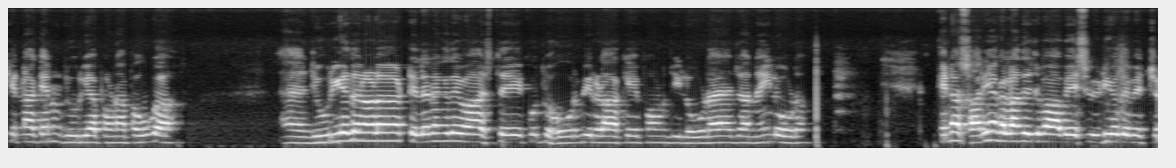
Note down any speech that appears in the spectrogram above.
ਕਿੰਨਾ ਕੁ ਇਹਨੂੰ ਯੂਰੀਆ ਪਾਉਣਾ ਪਊਗਾ ਯੂਰੀਆ ਦੇ ਨਾਲ ਟਿਲਰਿੰਗ ਦੇ ਵਾਸਤੇ ਕੁਝ ਹੋਰ ਵੀ ਰਲਾ ਕੇ ਪਾਉਣ ਦੀ ਲੋੜ ਹੈ ਜਾਂ ਨਹੀਂ ਲੋੜ? ਇਹਨਾਂ ਸਾਰੀਆਂ ਗੱਲਾਂ ਦੇ ਜਵਾਬ ਇਸ ਵੀਡੀਓ ਦੇ ਵਿੱਚ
